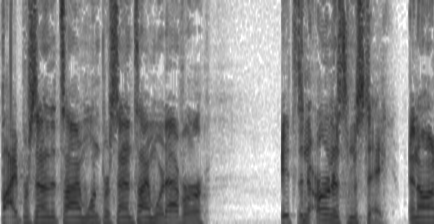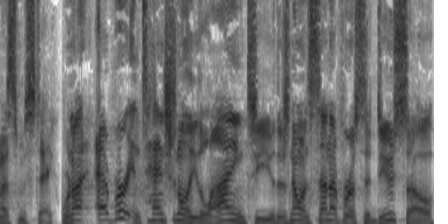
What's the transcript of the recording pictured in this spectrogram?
5% of the time, 1% of the time, whatever, it's an earnest mistake, an honest mistake. We're not ever intentionally lying to you. There's no incentive for us to do so.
